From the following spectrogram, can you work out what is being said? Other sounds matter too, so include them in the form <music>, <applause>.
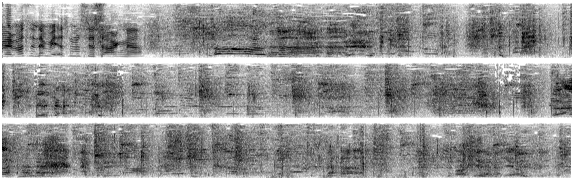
Ey, wenn was hinter mir ist, musst du sagen, ne? <laughs> okay, okay, okay.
